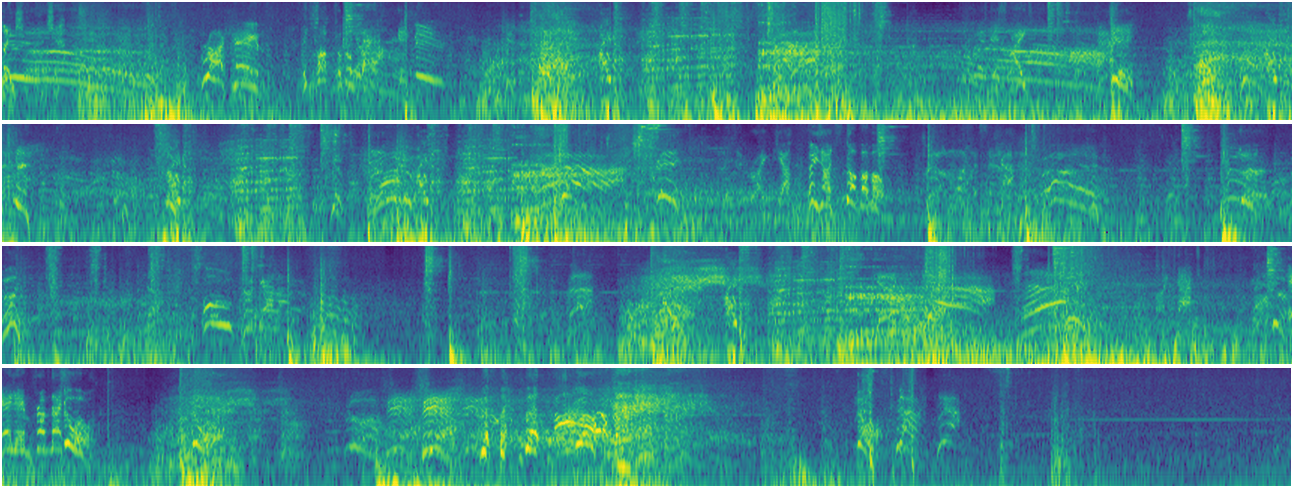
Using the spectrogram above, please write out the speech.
Thank you, Ranger. Rush him! Popped from the back! This right! Ranger! He's unstoppable! All together! Hit him from the door! 喂喂。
